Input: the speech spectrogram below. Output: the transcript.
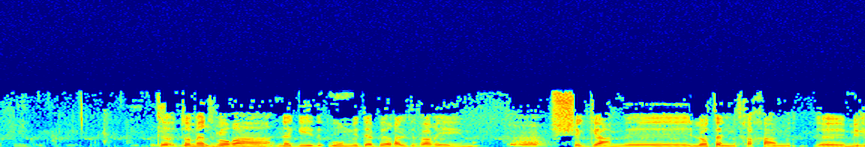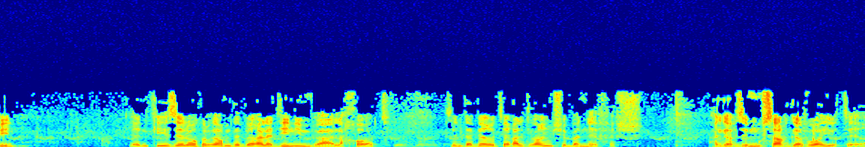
חכמים. ת- תומר דבורה, נגיד, הוא מדבר על דברים שגם אה, לא תלמיד חכם אה, מבין. כן? כי זה לא כל כך מדבר על הדינים וההלכות, זה מדבר יותר על דברים שבנפש. אגב, זה מוסר גבוה יותר,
